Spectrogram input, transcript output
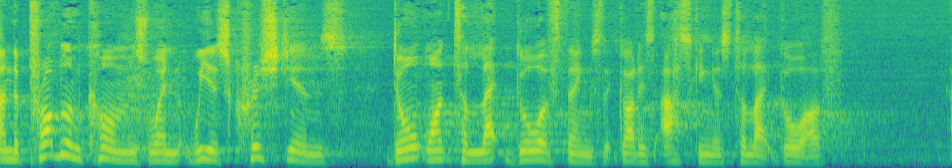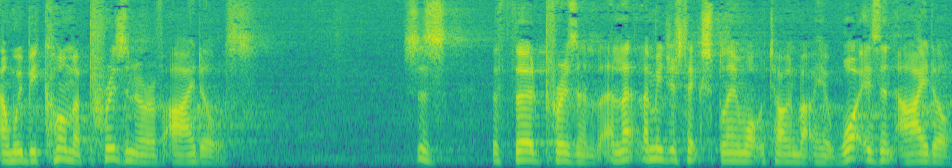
And the problem comes when we as Christians don't want to let go of things that God is asking us to let go of. And we become a prisoner of idols. This is the third prison. And let, let me just explain what we're talking about here. What is an idol?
